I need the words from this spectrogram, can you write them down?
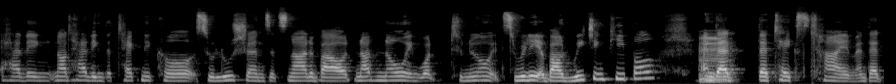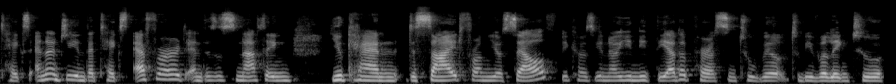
having not having the technical solutions. It's not about not knowing what to know. It's really about reaching people and mm. that that takes time and that takes energy and that takes effort and this is nothing you can decide from yourself because you know you need the other person to will to be willing to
